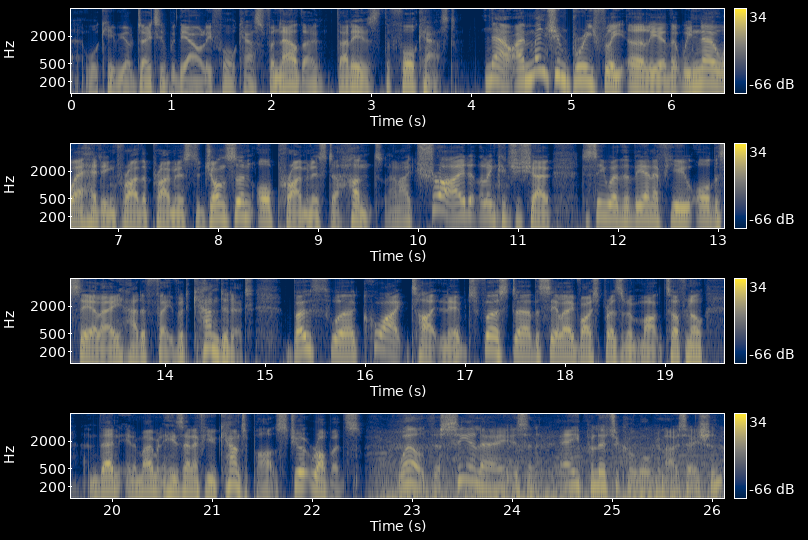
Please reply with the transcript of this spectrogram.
Uh, we'll keep you updated with the hourly forecast. For now, though, that is the forecast. Now, I mentioned briefly earlier that we know we're heading for either Prime Minister Johnson or Prime Minister Hunt, and I tried at the Lincolnshire Show to see whether the NFU or the CLA had a favoured candidate. Both were quite tight lipped. First, uh, the CLA Vice President Mark Tufnell, and then in a moment, his NFU counterpart, Stuart Roberts. Well, the CLA is an apolitical organisation,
